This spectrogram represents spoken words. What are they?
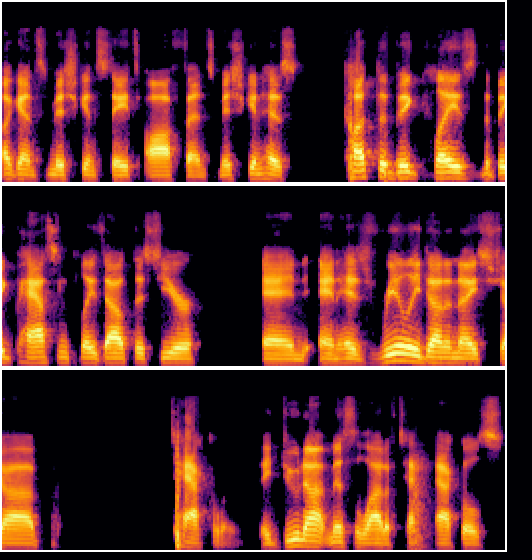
against Michigan State's offense. Michigan has cut the big plays, the big passing plays out this year, and and has really done a nice job tackling. They do not miss a lot of tackles.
